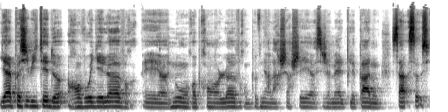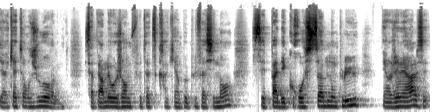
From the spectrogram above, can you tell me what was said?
Il y a la possibilité de renvoyer l'œuvre et euh, nous on reprend l'œuvre, on peut venir la rechercher euh, si jamais elle plaît pas. Donc ça, ça il y a 14 jours, donc ça permet aux gens de peut-être craquer un peu plus facilement. C'est pas des grosses sommes non plus et en général c'est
